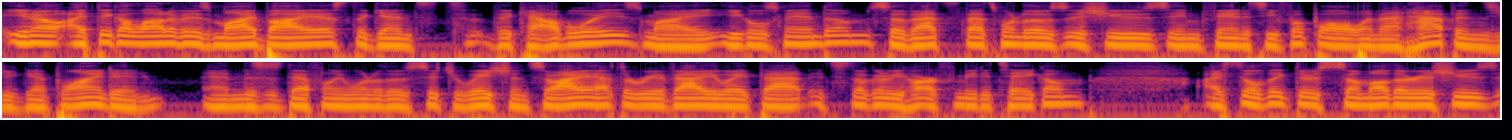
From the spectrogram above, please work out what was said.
you know, I think a lot of it is my bias against the Cowboys, my Eagles fandom. So that's that's one of those issues in fantasy football. When that happens, you get blinded, and this is definitely one of those situations. So I have to reevaluate that. It's still going to be hard for me to take them. I still think there's some other issues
